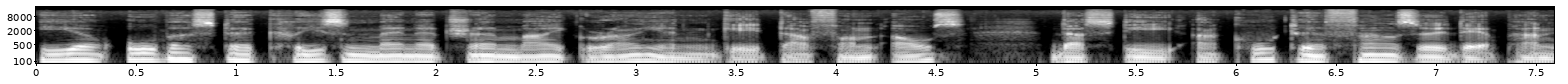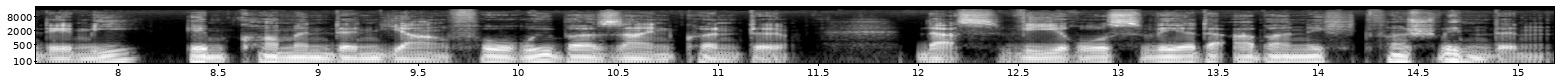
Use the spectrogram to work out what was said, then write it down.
Ihr oberster Krisenmanager Mike Ryan geht davon aus, dass die akute Phase der Pandemie im kommenden Jahr vorüber sein könnte. Das Virus werde aber nicht verschwinden.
